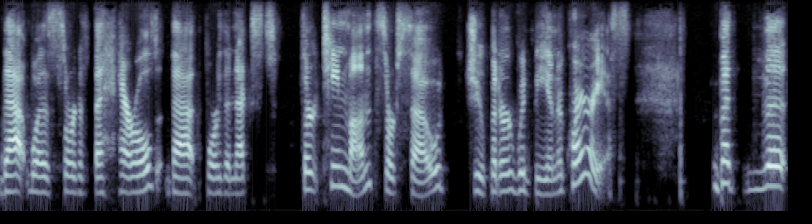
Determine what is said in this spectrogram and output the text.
That was sort of the herald that for the next 13 months or so, Jupiter would be in Aquarius. but the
